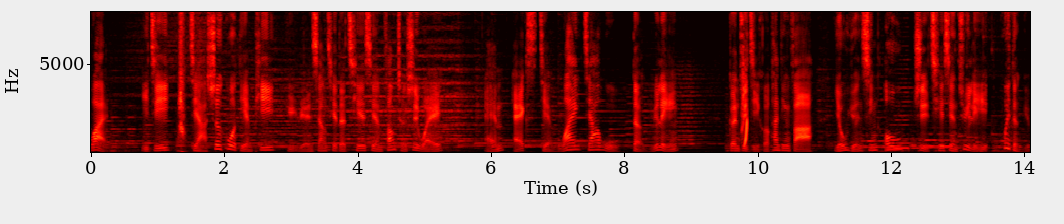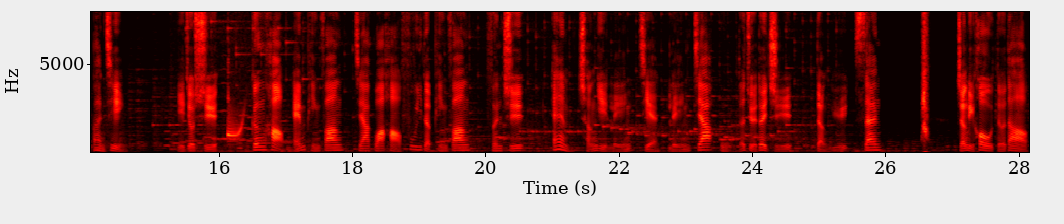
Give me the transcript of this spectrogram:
外，以及假设过点 P 与圆相切的切线方程式为 mx 减 y 加五等于零。根据几何判定法，由圆心 O 至切线距离会等于半径，也就是根号 m 平方加括号负一的平方分之 m 乘以零减零加五的绝对值等于三。整理后得到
